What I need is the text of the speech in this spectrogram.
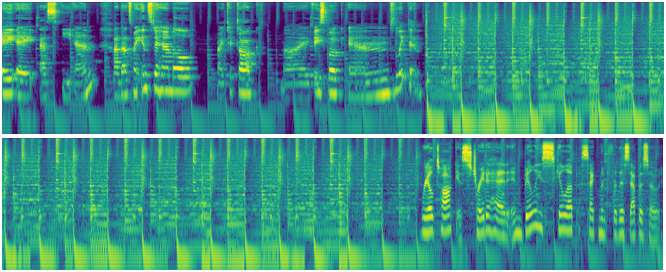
A A S E N. Uh, that's my Insta handle my TikTok, my Facebook, and LinkedIn. Real Talk is straight ahead in Billie's Skill Up segment for this episode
